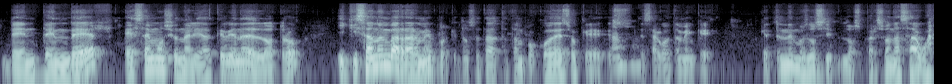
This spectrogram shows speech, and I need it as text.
De entender esa emocionalidad que viene del otro y quizá no embarrarme, porque no se trata tampoco de eso, que es, algo también que, que tenemos los, los personas agua,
